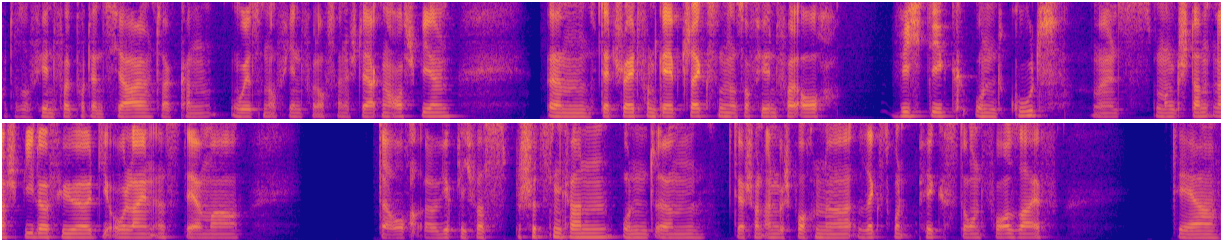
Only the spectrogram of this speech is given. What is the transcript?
hat das auf jeden Fall Potenzial. Da kann Wilson auf jeden Fall auch seine Stärken ausspielen. Ähm, der Trade von Gabe Jackson ist auf jeden Fall auch wichtig und gut, weil es ein gestandener Spieler für die O-Line ist, der mal da auch äh, wirklich was beschützen kann. Und ähm, der schon angesprochene Sechstrunden-Pick Stone Forsyth, der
